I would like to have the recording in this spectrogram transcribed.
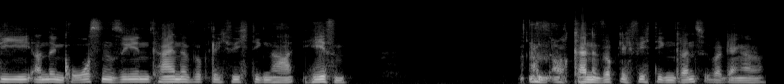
die an den großen Seen keine wirklich wichtigen Häfen. Und auch keine wirklich wichtigen Grenzübergänge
